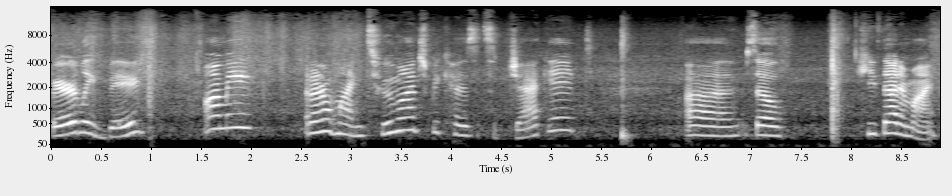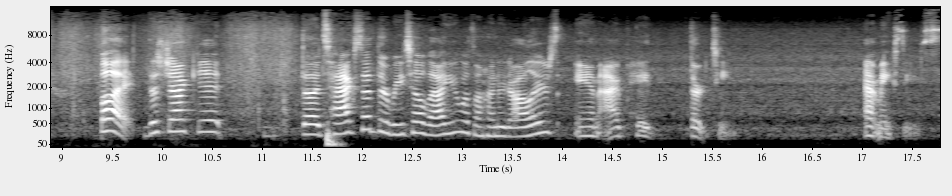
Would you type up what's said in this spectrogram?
fairly big on me. But I don't mind too much because it's a jacket. Uh, so keep that in mind. But this jacket, the tag said the retail value was $100 and I paid 13 at Macy's.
